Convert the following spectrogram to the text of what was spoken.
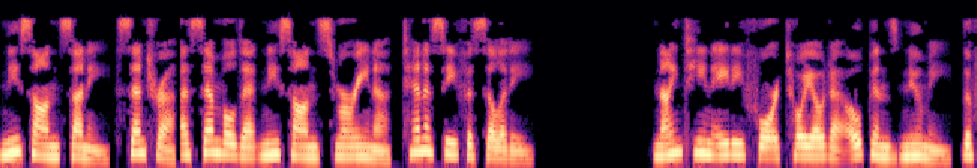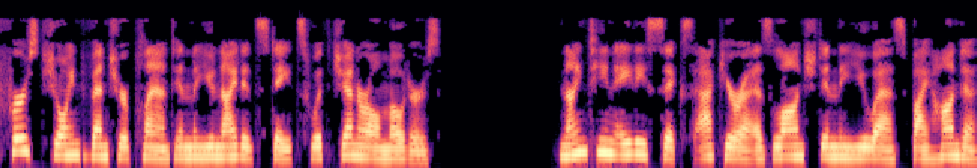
Nissan Sunny Sentra assembled at Nissan's Smyrna, Tennessee facility. 1984 Toyota opens NUMMI, the first joint venture plant in the United States with General Motors. 1986 Acura is launched in the U.S. by Honda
